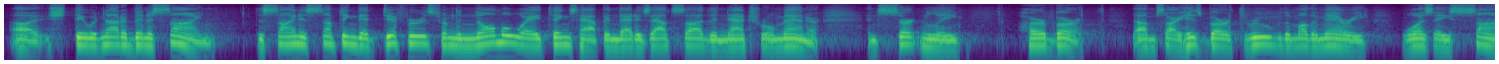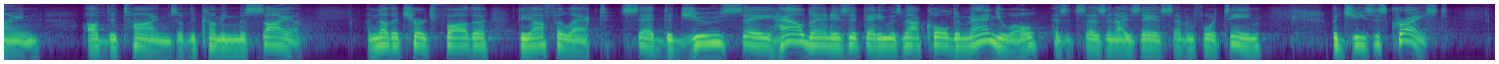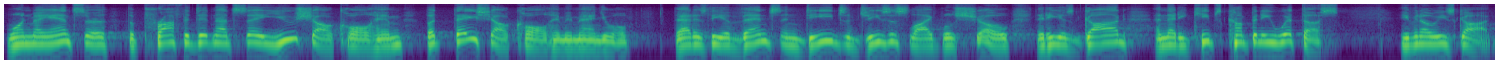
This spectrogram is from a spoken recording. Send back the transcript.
uh, there would not have been a sign. The sign is something that differs from the normal way things happen, that is outside the natural manner. And certainly her birth, I'm sorry, his birth through the Mother Mary was a sign of the times of the coming Messiah. Another church father, Theophylact, said, The Jews say, How then is it that he was not called Emmanuel, as it says in Isaiah 7:14, but Jesus Christ? One may answer, The prophet did not say, You shall call him, but they shall call him Emmanuel. That is, the events and deeds of Jesus' life will show that he is God and that he keeps company with us, even though he's God.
